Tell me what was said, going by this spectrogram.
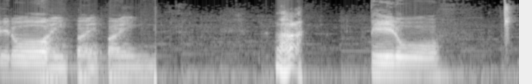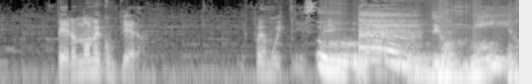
Pero, Fine, fine, fine. pero, pero no me cumplieron. Y fue muy triste. Uh, Dios mío.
